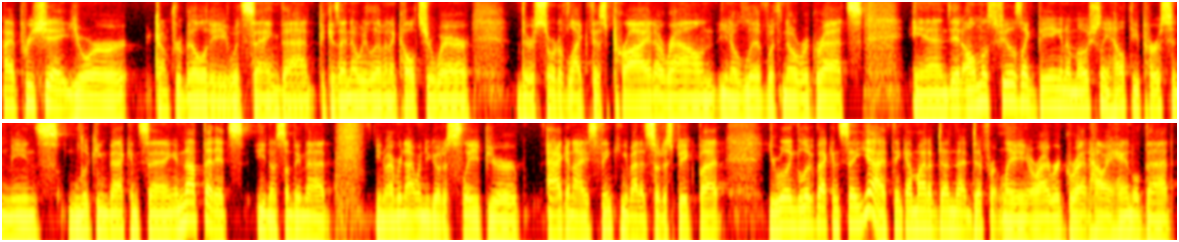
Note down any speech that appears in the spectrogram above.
I appreciate your comfortability with saying that because I know we live in a culture where there's sort of like this pride around, you know, live with no regrets. And it almost feels like being an emotionally healthy person means looking back and saying, and not that it's, you know, something that, you know, every night when you go to sleep, you're agonized thinking about it, so to speak, but you're willing to look back and say, yeah, I think I might have done that differently, or I regret how I handled that.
